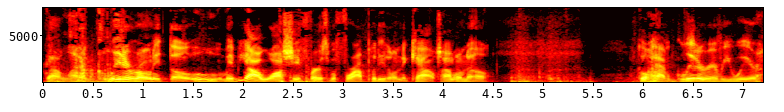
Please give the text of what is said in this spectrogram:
Got a lot of glitter on it, though. Ooh, maybe I'll wash it first before I put it on the couch. I don't know. Gonna have glitter everywhere.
